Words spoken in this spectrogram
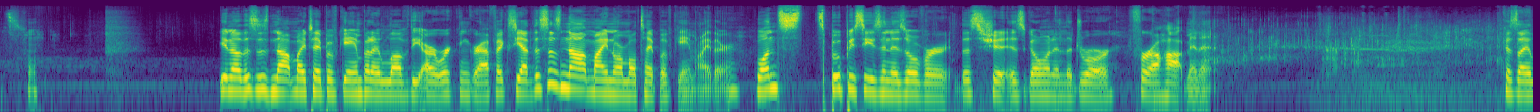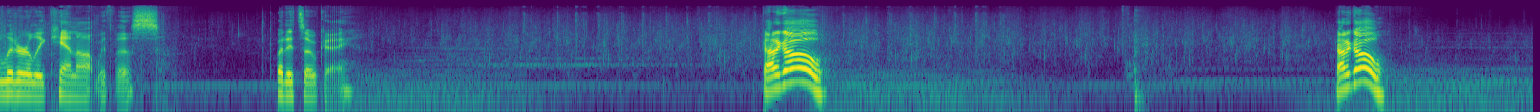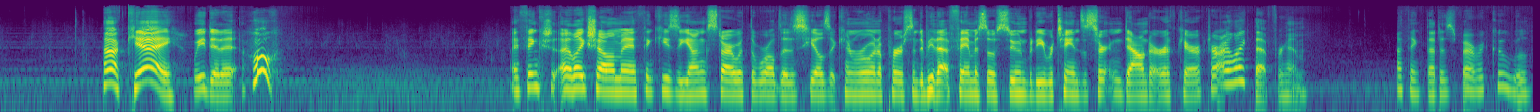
you know, this is not my type of game, but I love the artwork and graphics. Yeah, this is not my normal type of game either. Once spoopy season is over, this shit is going in the drawer for a hot minute. Because I literally cannot with this. But it's okay. Gotta go! Gotta go! Okay, we did it. Whew! I think I like Chalamet. I think he's a young star with the world at his heels. It can ruin a person to be that famous so soon, but he retains a certain down-to-earth character. I like that for him. I think that is very cool.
